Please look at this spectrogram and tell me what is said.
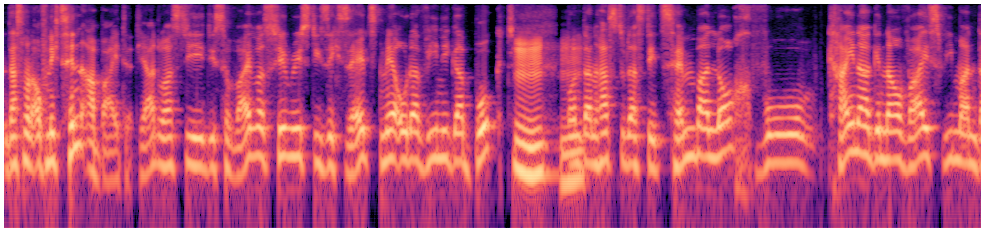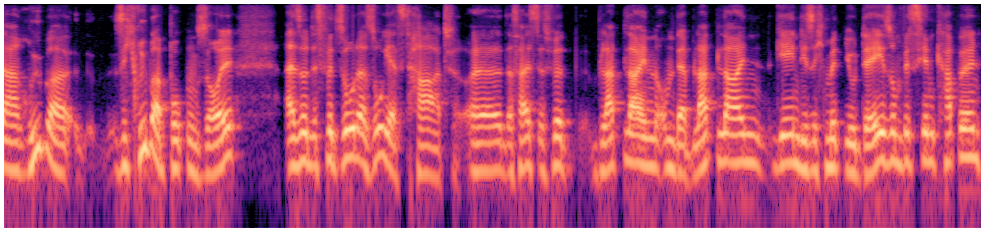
dass man auf nichts hinarbeitet. Ja, du hast die, die Survivor Series, die sich selbst mehr oder weniger buckt. Mhm, mhm. und dann hast du das Dezemberloch, wo keiner genau weiß, wie man da rüber sich rüberbucken soll. Also das wird so oder so jetzt hart. Äh, das heißt, es wird Bloodline um der Bloodline gehen, die sich mit New Day so ein bisschen kappeln.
